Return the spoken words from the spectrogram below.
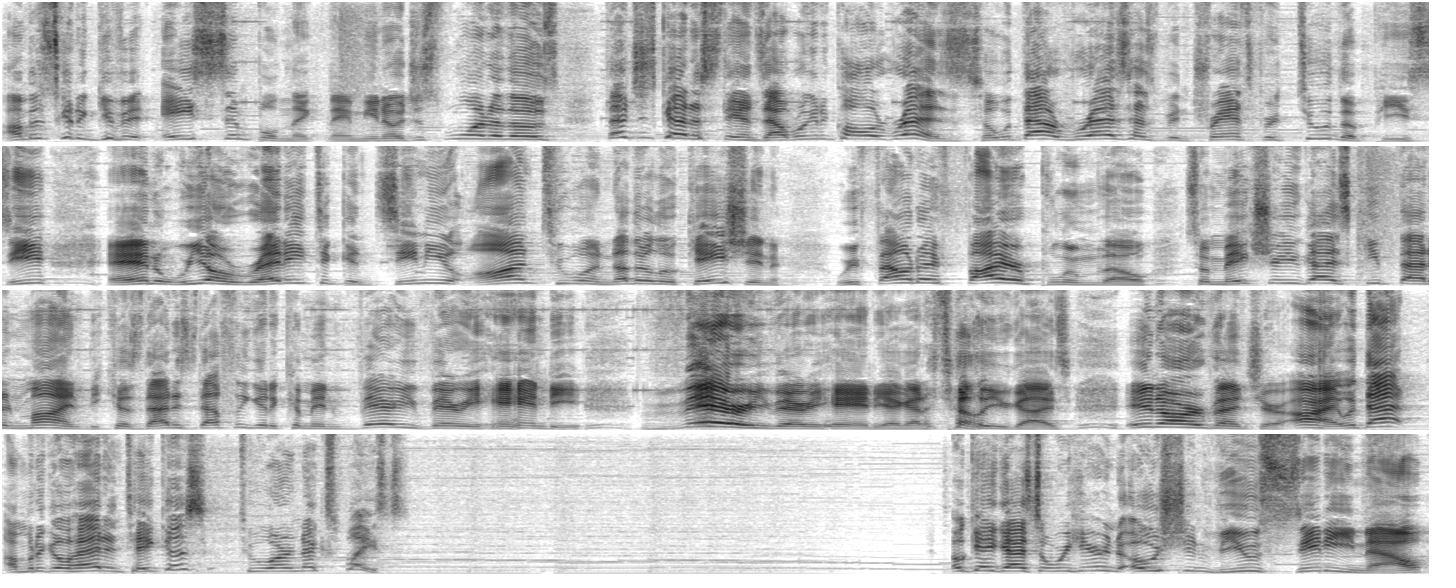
I'm just going to give it a simple nickname, you know, just one of those that just kind of stands out. We're going to call it Rez. So with that, Rez has been transferred transferred to the PC, and we are ready to continue on to another location. We found a fire plume though, so make sure you guys keep that in mind because that is definitely going to come in very, very handy. Very, very handy, I gotta tell you guys, in our adventure. Alright, with that, I'm gonna go ahead and take us to our next place. Okay guys, so we're here in Ocean View City now.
